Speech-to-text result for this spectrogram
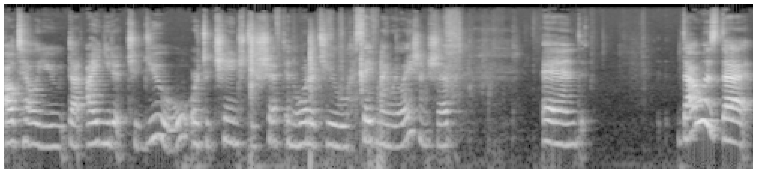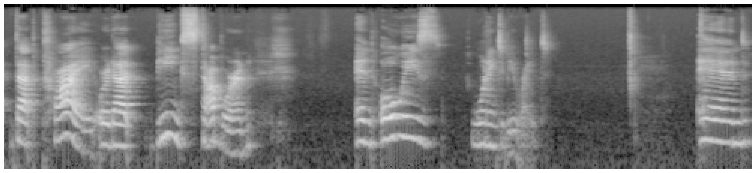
I'll tell you that I needed to do or to change to shift in order to save my relationship. And that was that that pride or that being stubborn and always wanting to be right. And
